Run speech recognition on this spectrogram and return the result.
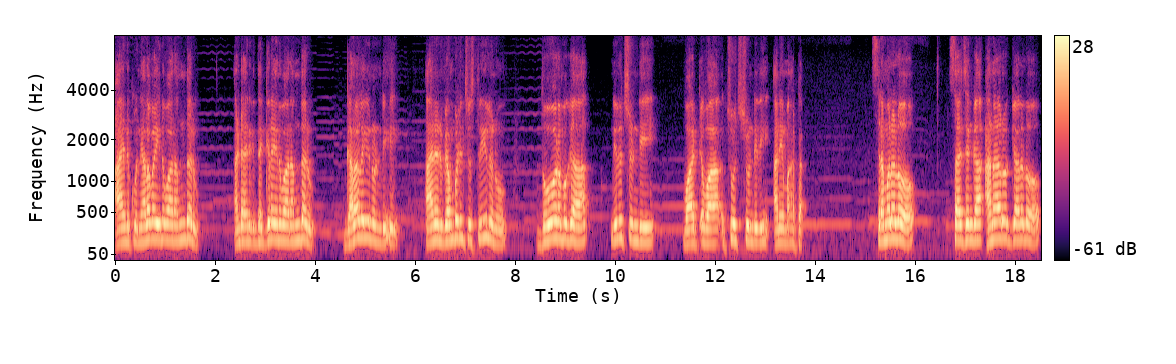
ఆయనకు నెలవైన వారందరూ అంటే ఆయనకు దగ్గరైన వారందరూ గలలయ నుండి ఆయనను వెంబడించు స్త్రీలను దూరముగా నిలుచుండి వాటి వా చూచుచుండిది అనే మాట. శ్రమలలో సహజంగా అనారోగ్యాలలో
